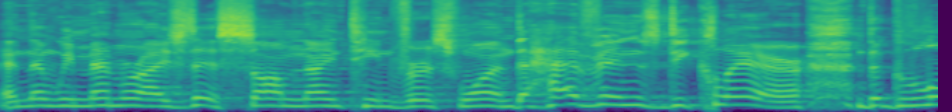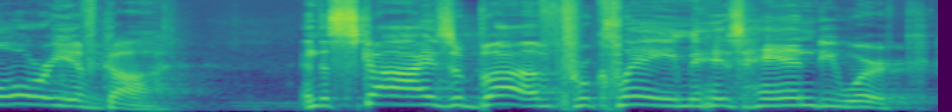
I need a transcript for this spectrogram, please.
And then we memorized this Psalm 19, verse 1 The heavens declare the glory of God, and the skies above proclaim his handiwork.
